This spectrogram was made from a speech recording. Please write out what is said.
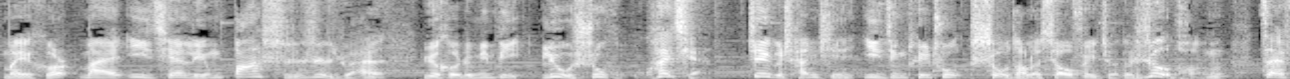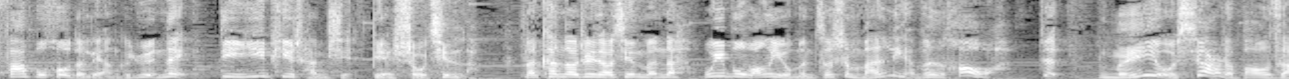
每盒卖一千零八十日元，约合人民币六十五块钱。这个产品一经推出，受到了消费者的热捧，在发布后的两个月内，第一批产品便售罄了。那看到这条新闻呢，微博网友们则是满脸问号啊！这没有馅儿的包子，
